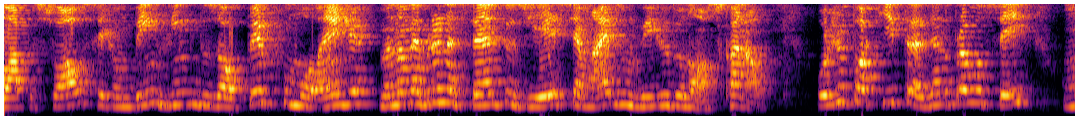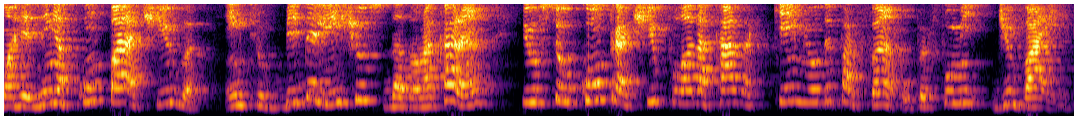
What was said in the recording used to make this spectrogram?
Olá pessoal, sejam bem-vindos ao Perfumolândia. Meu nome é Bruna Santos e esse é mais um vídeo do nosso canal. Hoje eu tô aqui trazendo para vocês uma resenha comparativa entre o Be Delicious da Dona Karan e o seu contratipo lá da casa Cameo de Parfum, o perfume Divine.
